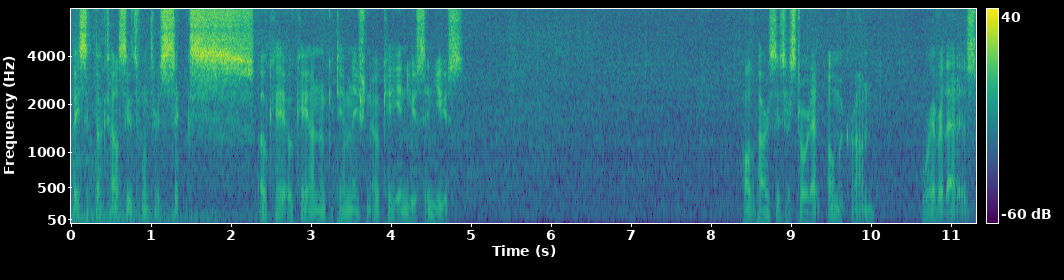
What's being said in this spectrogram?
Basic ductile suits 1 through 6. Okay, okay, unknown contamination, okay, in use, in use. All the power suits are stored at Omicron, wherever that is.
